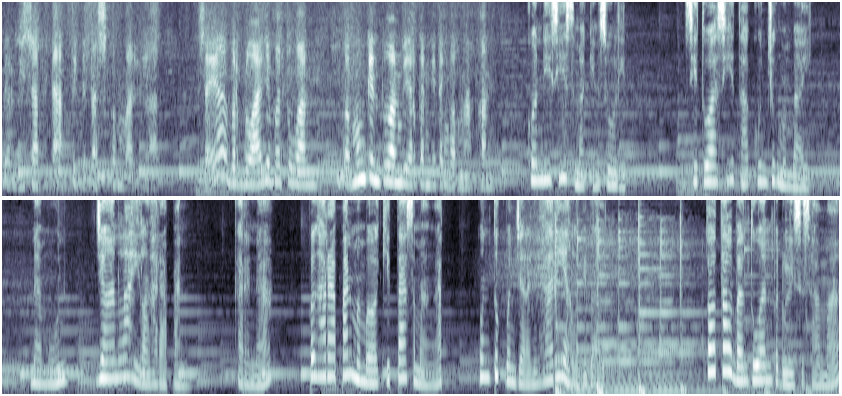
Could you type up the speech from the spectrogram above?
biar bisa kita aktivitas kembali lagi. Saya berdoa aja buat Tuhan, nggak mungkin Tuhan biarkan kita nggak makan. Kondisi semakin sulit. Situasi tak kunjung membaik. Namun, janganlah hilang harapan. Karena pengharapan membawa kita semangat untuk menjalani hari yang lebih baik. Total bantuan peduli sesama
